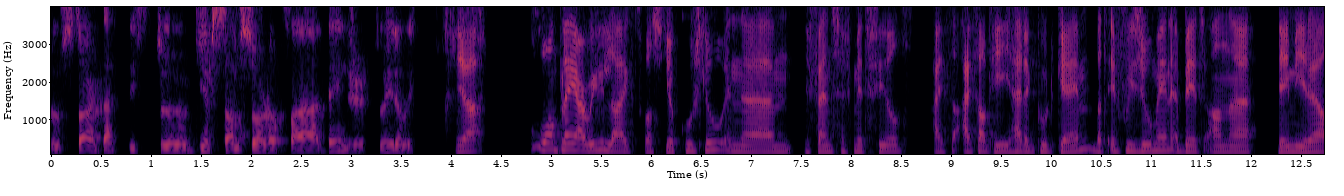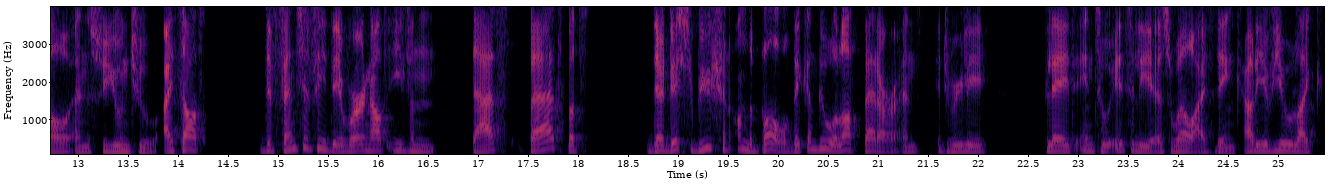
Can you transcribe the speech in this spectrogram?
to start, at least to give some sort of uh, danger to Italy. Yeah. One player I really liked was Yokuslu in um, defensive midfield. I, th- I thought he had a good game. But if we zoom in a bit on uh, Demiral and Söyüncü, I thought defensively they were not even that bad, but their distribution on the ball, they can do a lot better. And it really played into Italy as well, I think. How do you view like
